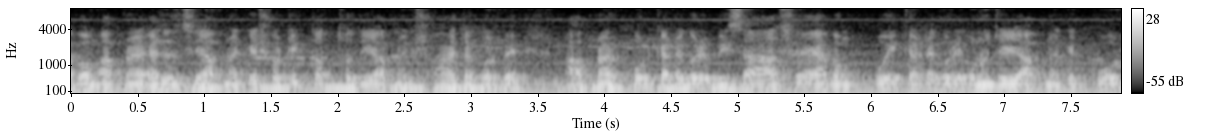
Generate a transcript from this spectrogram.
এবং আপনার এজেন্সি আপনাকে সঠিক তথ্য দিয়ে আপনাকে সহায়তা করবে। আপনার কোন ক্যাটাগরি ভিসা আছে এবং ওই ক্যাটাগরি অনুযায়ী আপনাকে কোন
